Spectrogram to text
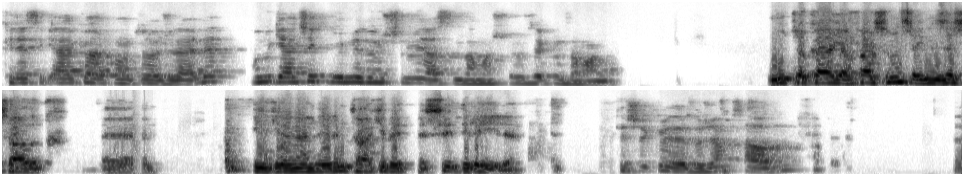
klasik LQR kontrolcülerle bunu gerçek bir ürüne dönüştürmeyi aslında amaçlıyoruz yakın zamanda. Mutlaka yaparsınız. Elinize sağlık. Ee, ilgilenenlerin takip etmesi dileğiyle. Teşekkür ederiz hocam. Sağ olun. E,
